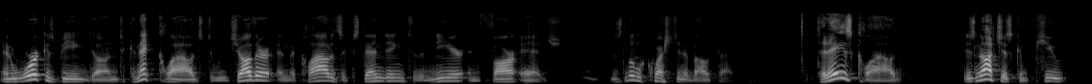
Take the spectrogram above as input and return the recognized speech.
and work is being done to connect clouds to each other and the cloud is extending to the near and far edge. There's little question about that. Today's cloud is not just compute,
